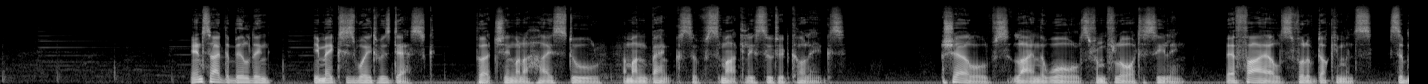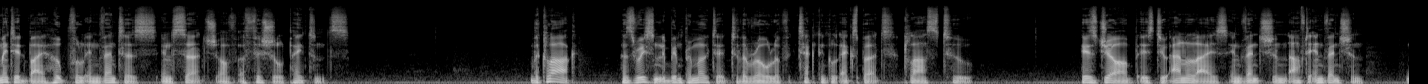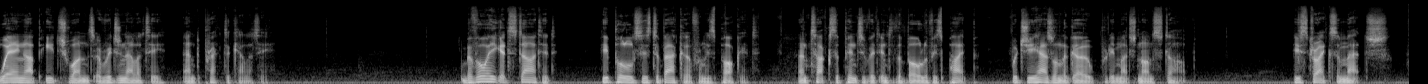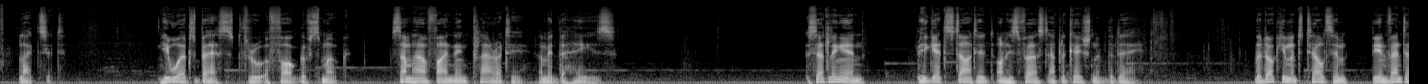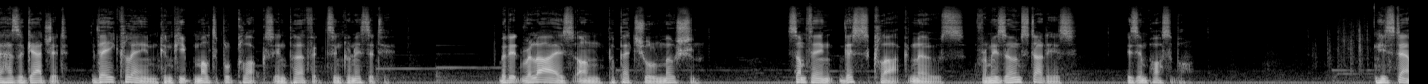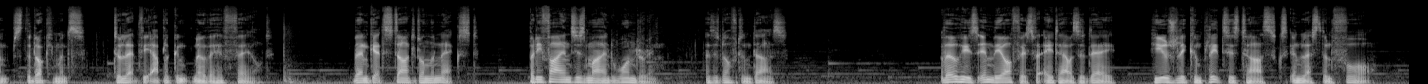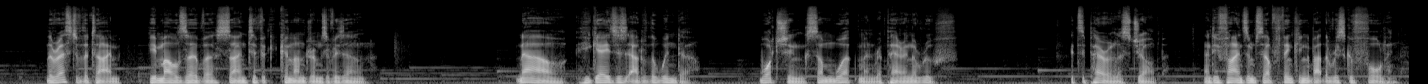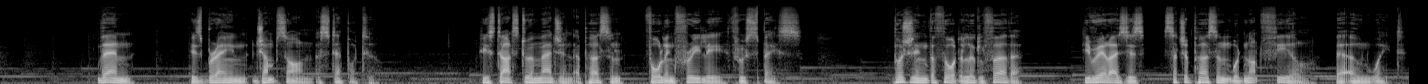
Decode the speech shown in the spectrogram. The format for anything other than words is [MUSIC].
Inside the building, he makes his way to his desk, perching on a high stool among banks of smartly suited colleagues. Shelves line the walls from floor to ceiling, their files full of documents submitted by hopeful inventors in search of official patents. The clerk has recently been promoted to the role of Technical Expert Class 2. His job is to analyze invention after invention, weighing up each one's originality and practicality. Before he gets started, he pulls his tobacco from his pocket and tucks a pinch of it into the bowl of his pipe, which he has on the go pretty much non stop. He strikes a match, lights it. He works best through a fog of smoke, somehow finding clarity amid the haze. Settling in, he gets started on his first application of the day. The document tells him the inventor has a gadget they claim can keep multiple clocks in perfect synchronicity. But it relies on perpetual motion, something this clerk knows from his own studies is impossible. He stamps the documents to let the applicant know they have failed then gets started on the next, but he finds his mind wandering, as it often does. Though he's in the office for eight hours a day, he usually completes his tasks in less than four. The rest of the time, he mulls over scientific conundrums of his own. Now, he gazes out of the window, watching some workmen repairing a roof. It's a perilous job, and he finds himself thinking about the risk of falling. Then, his brain jumps on a step or two he starts to imagine a person falling freely through space. Pushing the thought a little further, he realizes such a person would not feel their own weight.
